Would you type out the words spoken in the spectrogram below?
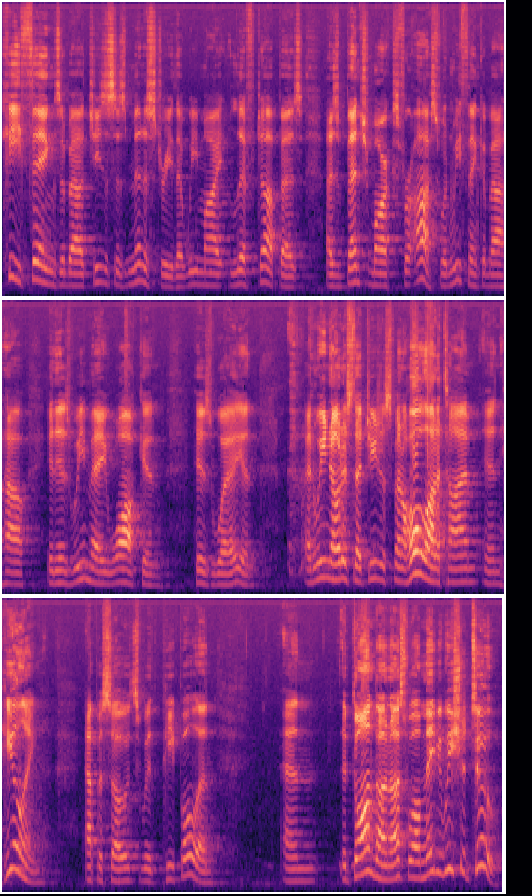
key things about Jesus' ministry that we might lift up as, as benchmarks for us when we think about how it is we may walk in his way. And, and we notice that Jesus spent a whole lot of time in healing episodes with people, and, and it dawned on us well, maybe we should too.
